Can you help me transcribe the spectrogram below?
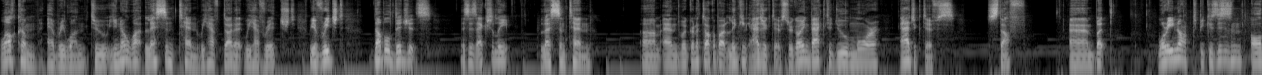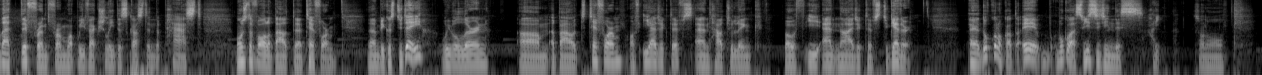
Welcome everyone to you know what lesson 10 we have done it. We have reached we have reached double digits. This is actually lesson 10 um, and we're going to talk about linking adjectives. We're going back to do more adjectives stuff. Um, but worry not because this isn't all that different from what we've actually discussed in the past. Most of all about the te form uh, because today we will learn um, about te-form of e-adjectives and how to link both e and na adjectives together. Eh, えー、どこの方えー、僕はスイス人です。はい。その、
